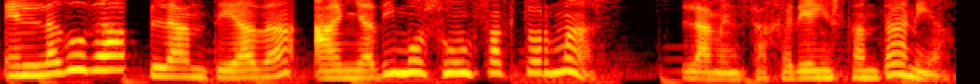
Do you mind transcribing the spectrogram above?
en la duda planteada añadimos un factor más, la mensajería instantánea.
